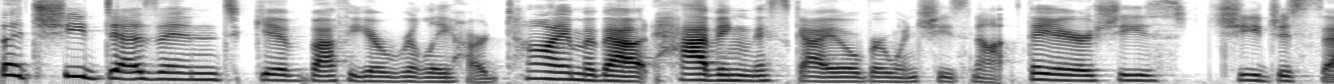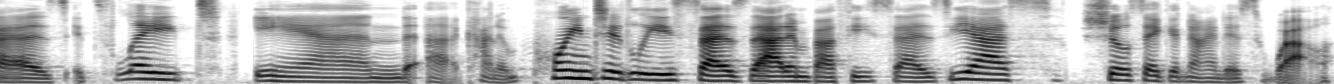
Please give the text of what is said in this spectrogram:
but she doesn't give Buffy a really hard time about having this guy over when she's not there. She's she just says it's late and uh, kind of pointedly says that and Buffy says yes she'll say goodnight as well.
